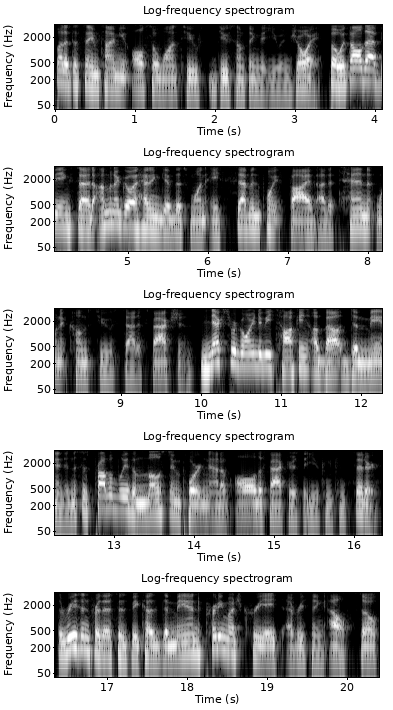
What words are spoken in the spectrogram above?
but at the same time, you also want to do something that you enjoy. But with all that being said, I'm going to go ahead and give this one a 7.5 out of 10 when it comes to satisfaction. Next, we're going to be talking about demand, and this is probably the most important out of all the factors that you can consider. The reason for this is because demand pretty much creates everything else. So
